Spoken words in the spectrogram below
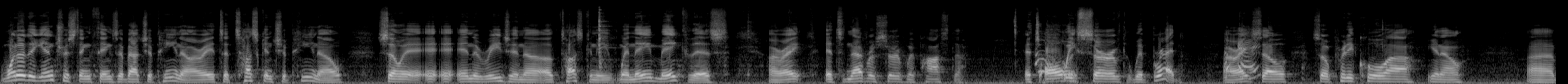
one of the interesting things about Cioppino, all right, it's a Tuscan Cioppino. So in the region uh, of Tuscany, when they make this, all right, it's never served with pasta. It's always served with bread. All right. Okay. So so pretty cool. Uh, you know, a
